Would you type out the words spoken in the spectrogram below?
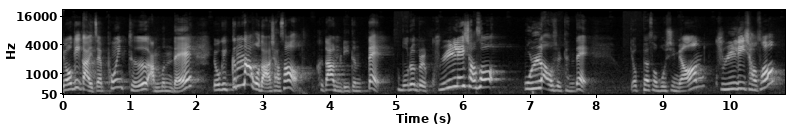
여기가 이제 포인트 안무인데 여기 끝나고 나셔서 그 다음 리듬 때 무릎을 굴리셔서 올라오실 텐데 옆에서 보시면 굴리셔서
